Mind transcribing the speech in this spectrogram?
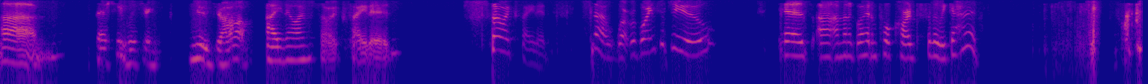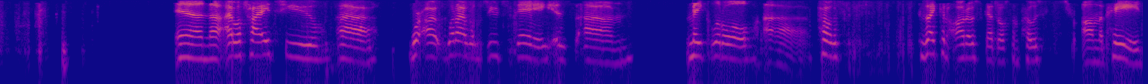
Um, especially with your new job. I know I'm so excited, so excited. So what we're going to do is uh, I'm going to go ahead and pull cards for the week ahead. and uh, I will try to uh, where I, what I will do today is um, make little uh, posts because I can auto schedule some posts on the page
